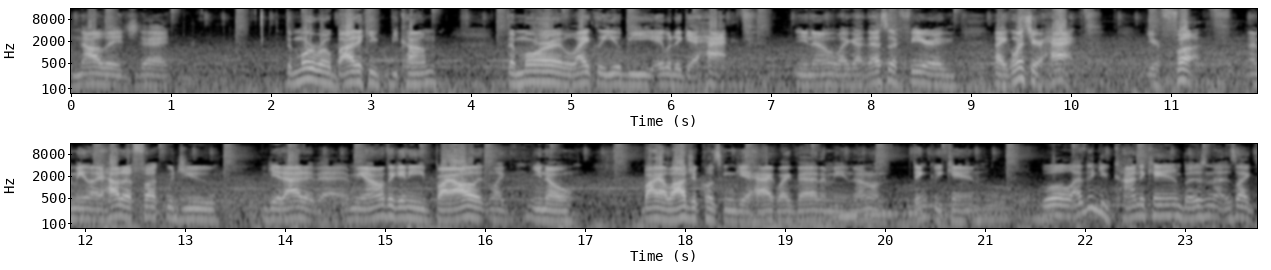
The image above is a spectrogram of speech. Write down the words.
knowledge, that the more robotic you become, the more likely you'll be able to get hacked. You know, like that's a fear. Like once you're hacked, you're fucked. I mean, like how the fuck would you get out of that? I mean, I don't think any biology, like you know, biologicals can get hacked like that. I mean, I don't think we can. Well, I think you kind of can, but it's not. It's like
